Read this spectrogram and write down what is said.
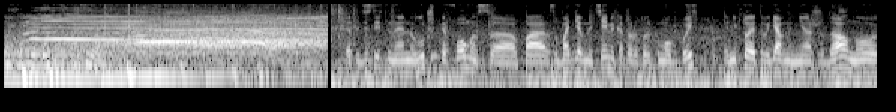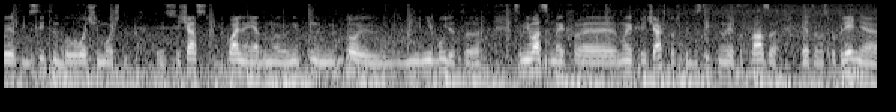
ультрас на стадионы. Это действительно, наверное, лучший перформанс э, по злободневной теме, который только мог быть. Никто этого явно не ожидал, но это действительно было очень мощно. И сейчас буквально, я думаю, ну, никто не, будет э, сомневаться в моих, э, в моих речах, что, что действительно эта фраза, это выступление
